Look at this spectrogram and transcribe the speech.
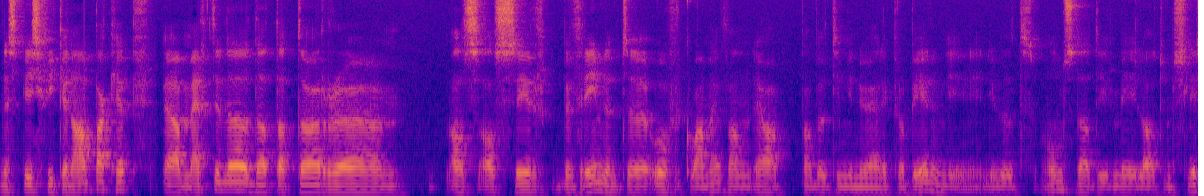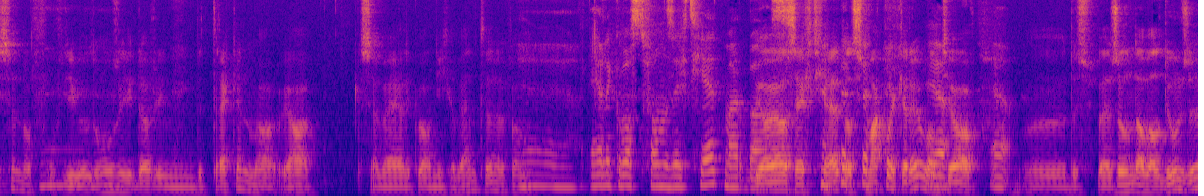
een, specifieke aanpak heb, ja, merkte dat dat, dat daar als, als zeer bevreemdend eh, overkwam. Hè, van, ja, wat wil die nu eigenlijk proberen? Die, die wil ons dat hiermee laten beslissen, of, of die wil ons hier daarin betrekken, maar ja, zijn wij eigenlijk wel niet gewend. Hè, van, Ja. Eigenlijk was het van, zegt jij het maar, baas. ja, ja, zegt jij, dat is makkelijker, hè? Want Ja. eh, dus wij zullen dat wel doen, ze. Eh,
